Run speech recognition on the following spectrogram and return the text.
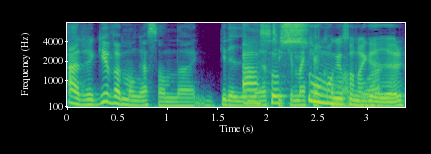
herregud vad många sådana grejer Alltså jag tycker man så kan många komma sådana på. grejer.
